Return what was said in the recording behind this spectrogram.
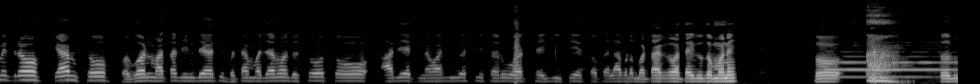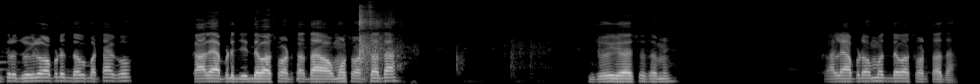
મિત્રો, કેમ છો? ભગવાન માતાજીની દયાથી બધા મજામાં જ છો. તો આજે એક નવા દિવસની શરૂઆત થઈ ગઈ છે. તો પહેલા આપણે બટાકા બતાવી દીધું મને. તો તો મિત્રો જોઈ લો આપણે દવા બટાકો. કાલે આપણે જે દવા છોડતા હતા અમો છોડતા હતા. જોઈ રહ્યા છો તમે. કાલે આપણે અમો જ દવા છોડતા હતા.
